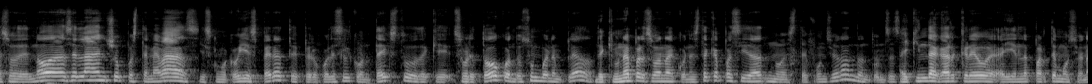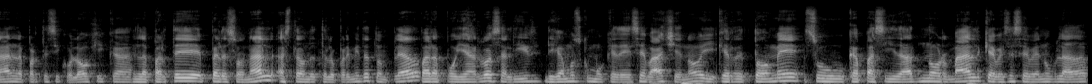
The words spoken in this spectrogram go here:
de no das el ancho, pues te me vas. Y es como que, oye, espérate, pero ¿cuál es el contexto de que, sobre todo cuando es un buen empleado, de que una persona con esta capacidad no esté funcionando? Entonces hay que indagar, creo, ahí en la parte emocional, en la parte psicológica, en la parte personal, hasta donde te lo permita tu empleado, para apoyarlo a salir, digamos, como que de ese bache, ¿no? Y que retome su capacidad normal que a veces se ve nublada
